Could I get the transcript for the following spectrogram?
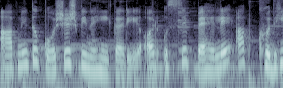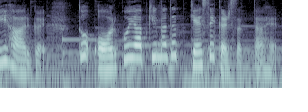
आपने तो कोशिश भी नहीं करी और उससे पहले आप खुद ही हार गए। तो और कोई आपकी मदद कैसे कर सकता है?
